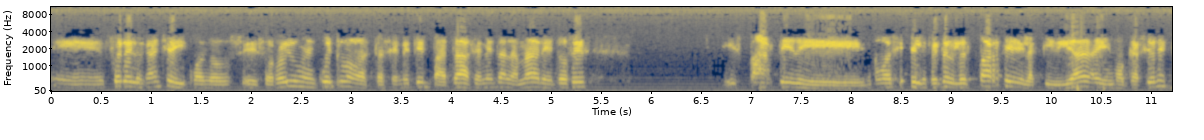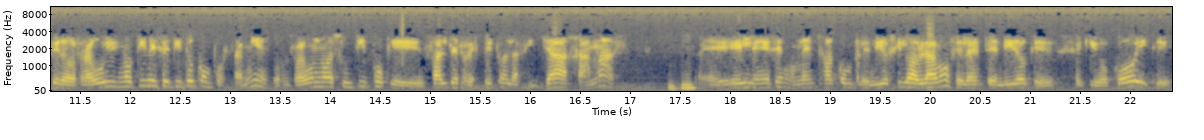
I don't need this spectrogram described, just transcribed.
eh, fuera de la cancha y cuando se desarrolla un encuentro hasta se meten patadas, se meten la madre. Entonces, es parte de, no decir el espectáculo, es parte de la actividad en ocasiones, pero Raúl no tiene ese tipo de comportamiento. Raúl no es un tipo que falte el respeto a la hinchadas jamás. Uh -huh. eh, él en ese momento ha comprendido, si lo hablamos, él ha entendido que se equivocó y que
